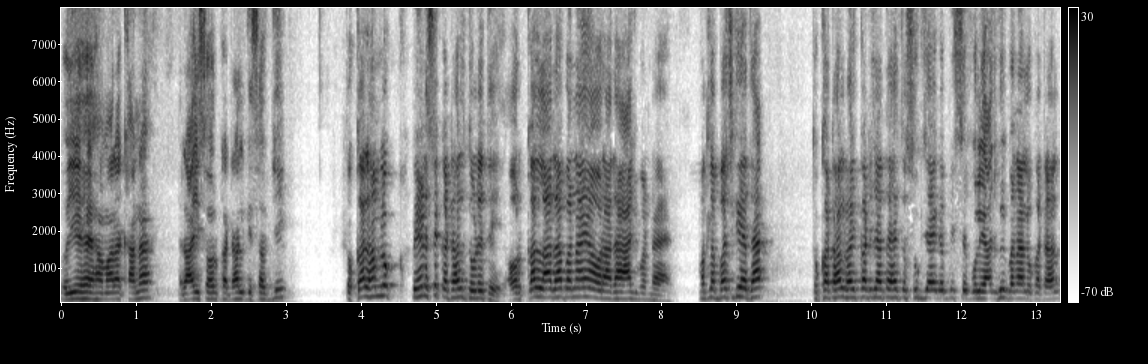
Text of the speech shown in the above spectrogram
तो ये है हमारा खाना, राइस और कटहल की सब्ज़ी। तो कल हम लोग पेड़ से कटहल तोड़े थे और कल आधा बनाया और आधा आज बन रहा है। मतलब बच गया था। तो कटहल भाई कट जाता है तो सूख जाएगा बीच से बोले आज भी बना लो कटहल।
